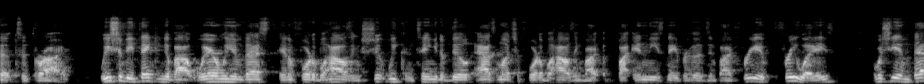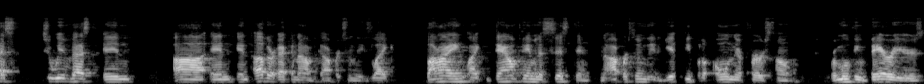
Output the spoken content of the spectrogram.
to, to thrive. We should be thinking about where we invest in affordable housing. Should we continue to build as much affordable housing by, by in these neighborhoods and by free freeways, or should we invest? Should we invest in uh, in in other economic opportunities like buying like down payment assistance, an opportunity to get people to own their first home, removing barriers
